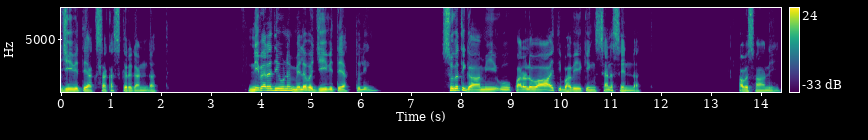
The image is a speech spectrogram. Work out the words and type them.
ජීවිතයක් සකස් කරගණ්ඩත් නිවැරදි වුණ මෙලව ජීවිතයක් තුළින් සුගතිගාමී වූ පරලොවායිති භවයකින් සැනසෙන්ඩත් අවසානයේ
